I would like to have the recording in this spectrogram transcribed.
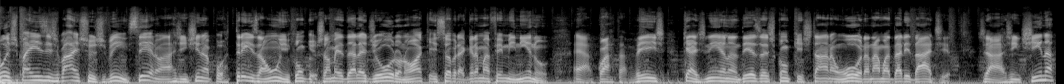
Os Países Baixos venceram a Argentina por 3 a 1 e conquistou a medalha de ouro no hockey sobre a grama feminino. É a quarta vez que as neerlandesas conquistaram ouro na modalidade. Já a Argentina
